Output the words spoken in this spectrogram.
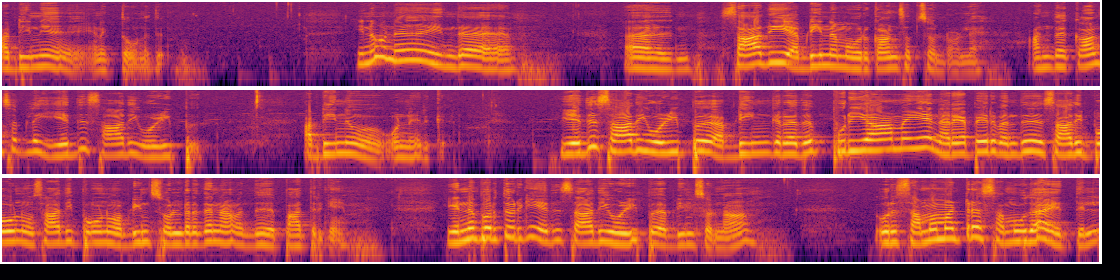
அப்படின்னு எனக்கு தோணுது. இன்னொன்று இந்த சாதி அப்படின்னு நம்ம ஒரு கான்செப்ட் சொல்கிறோம்ல அந்த கான்செப்டில் எது சாதி ஒழிப்பு அப்படின்னு ஒன்று இருக்குது எது சாதி ஒழிப்பு அப்படிங்கிறது புரியாமையே நிறைய பேர் வந்து சாதி போகணும் சாதி போகணும் அப்படின்னு சொல்கிறத நான் வந்து பார்த்துருக்கேன். என்னை பொறுத்த வரைக்கும் எது சாதி ஒழிப்பு அப்படின்னு சொன்னால் ஒரு சமமற்ற சமுதாயத்தில்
